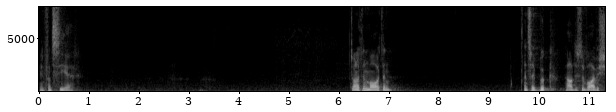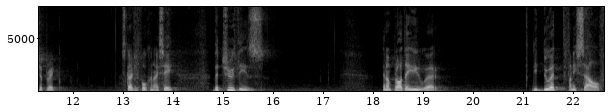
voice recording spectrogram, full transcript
en van seer. Jonathan Martin in sy boek How to Survive a Shipwreck skryf hy volgens hy sê the truth is en dan praat hy hieroor die dood van die-self.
